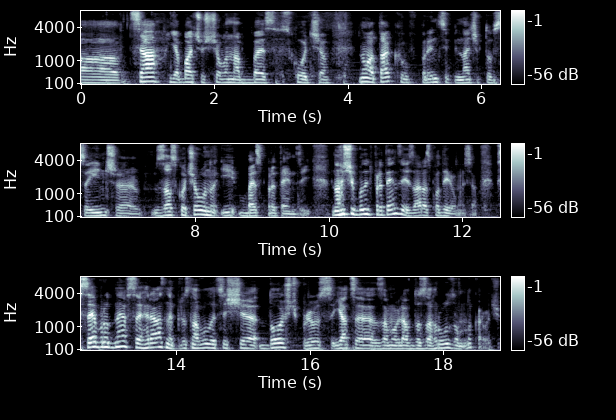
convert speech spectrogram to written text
А, ця я бачу, що вона без скотча. Ну а так, в принципі, начебто все інше заскочовано і без претензій. Наші будуть претензії, зараз подивимося. Все брудне, все грязне, плюс на вулиці ще дощ, плюс я це замовляв до загрузом. Ну, коротше.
